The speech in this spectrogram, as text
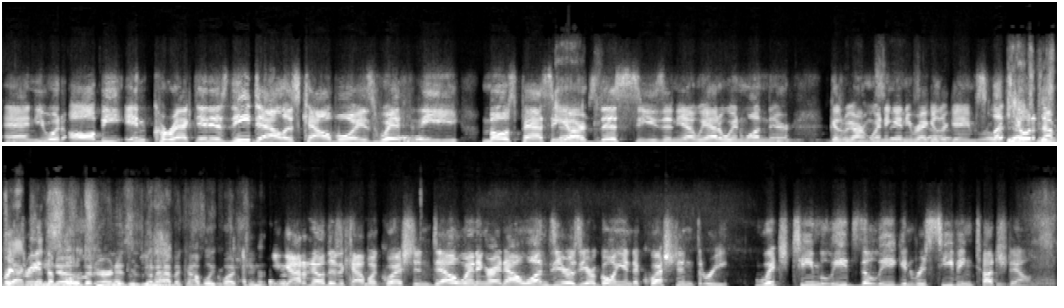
And you would all be incorrect. It is the Dallas Cowboys with the most passing yards this season. Yeah, we had to win one there because we aren't winning any regular games. Let's go to number three. You The know that Ernest is going to have a cowboy question. You got to know there's a Cowboy question. Dell winning right now 1 0 0. Going into question three Which team leads the league in receiving touchdowns?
